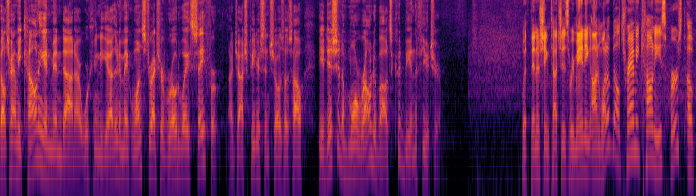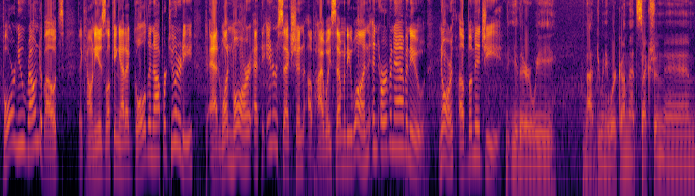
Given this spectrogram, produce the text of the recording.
Beltrami County and MnDOT are working together to make one stretch of roadway safer. Our Josh Peterson shows us how the addition of more roundabouts could be in the future. With finishing touches remaining on one of Beltrami County's first of four new roundabouts, the county is looking at a golden opportunity to add one more at the intersection of Highway 71 and Irvine Avenue, north of Bemidji. Either we not do any work on that section and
